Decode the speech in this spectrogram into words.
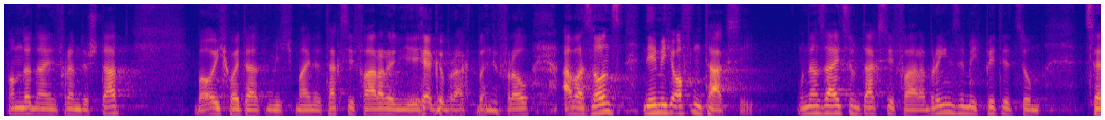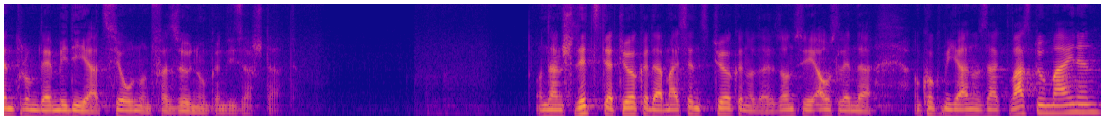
komme dann in eine fremde Stadt, bei euch heute hat mich meine Taxifahrerin hierher gebracht, meine Frau. Aber sonst nehme ich oft ein Taxi. Und dann sage ich zum Taxifahrer, bringen Sie mich bitte zum Zentrum der Mediation und Versöhnung in dieser Stadt. Und dann sitzt der Türke da, meistens Türken oder sonstige Ausländer, und guckt mich an und sagt, was du meinen?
